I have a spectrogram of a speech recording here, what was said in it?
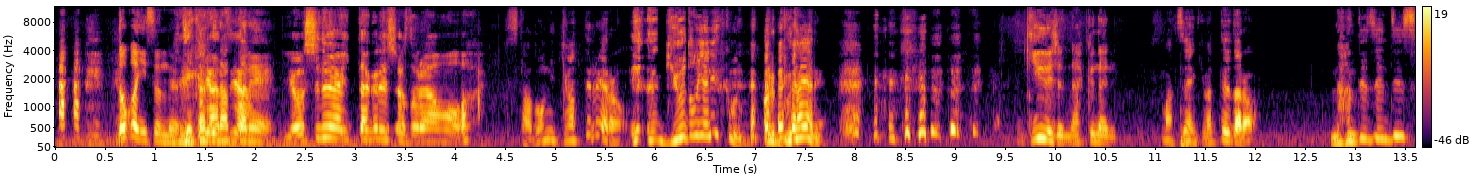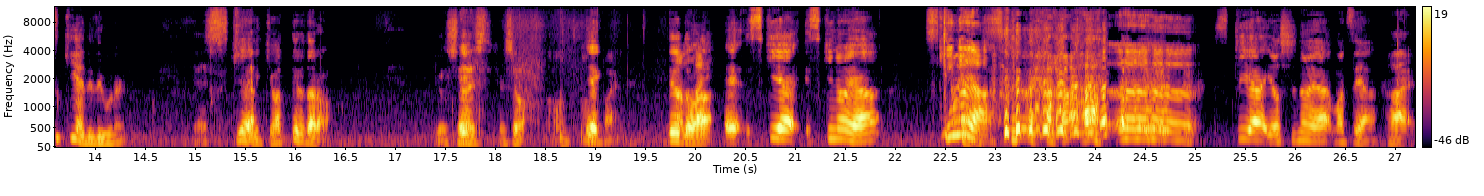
どこに住んのよ。でかくなったね。吉野家一択でしょ、それはもスタ丼に決まってるやろ。え、牛丼屋に含むの？あれ豚やで。牛じゃなくなる。松屋に決まってるだろ。なんで全然好きや出てこないう。好きやに決まってるだろ。吉野家、吉野家。いやってことは、え、好きや、好きのや、好好きのや。きや、吉野家、松屋。はい。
